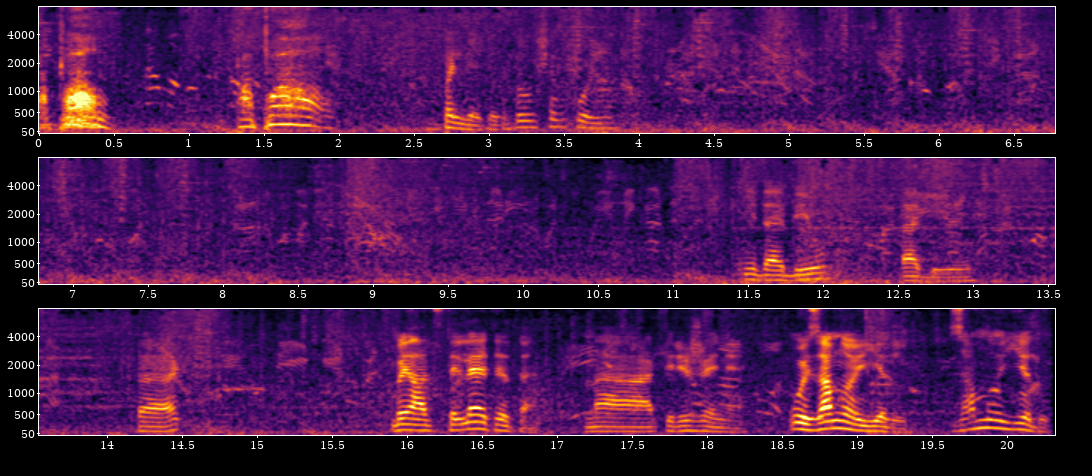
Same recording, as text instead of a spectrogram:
Попал! Попал! Блять, это было сейчас больно. Не добил. Добил. Так. Блин, надо стрелять это на опережение. Ой, за мной едут. За мной едут.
